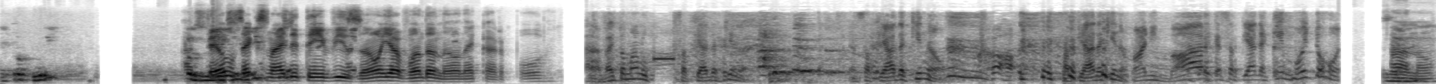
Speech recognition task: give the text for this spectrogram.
É, procurem. Os Até o Zack Snyder tem visão e a Wanda não, né, cara? Porra. Ah, vai tomar no c... essa piada aqui não. Essa piada aqui não. Essa piada aqui não. Pode ir embora que essa piada aqui é muito ruim. Ah, não.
